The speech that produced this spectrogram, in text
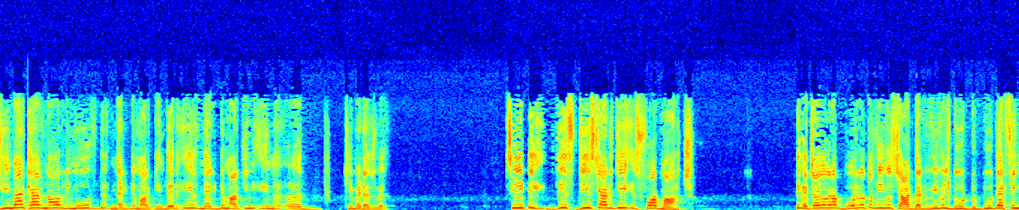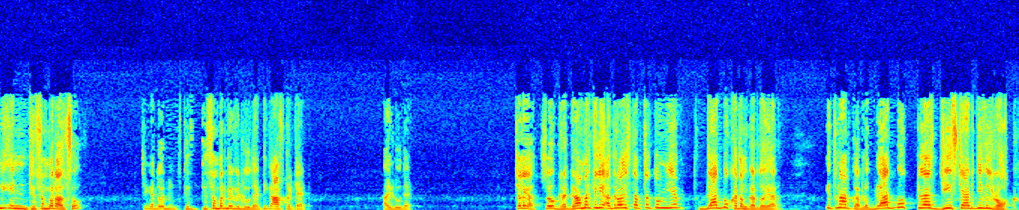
GMAT have now removed negative marking. There is negative marking in uh, GMAT as well. CET, this G strategy is for March. ठीक है चाहे अगर आप बोल रहे हो तो we will start that we will do do that thing in December also ठीक है तो दिसंबर में विल डू दैट ठीक after CAT I do that चलेगा? सो so, ग्रामर के लिए अदरवाइज़ तब तक तुम ये ब्लैक बुक खत्म कर दो यार. इतना आप कर लो. Black book plus G strategy will rock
